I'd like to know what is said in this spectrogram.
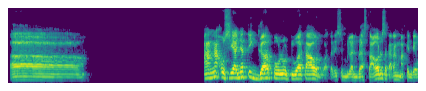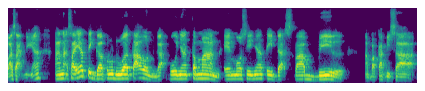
Uh, anak usianya 32 tahun. Wah, tadi 19 tahun, sekarang makin dewasa nih ya. Anak saya 32 tahun, nggak punya teman, emosinya tidak stabil. Apakah bisa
